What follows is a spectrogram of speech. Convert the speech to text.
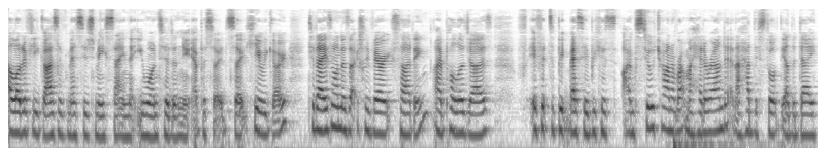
a lot of you guys have messaged me saying that you wanted a new episode. So here we go. Today's one is actually very exciting. I apologize if it's a bit messy because I'm still trying to wrap my head around it. And I had this thought the other day.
